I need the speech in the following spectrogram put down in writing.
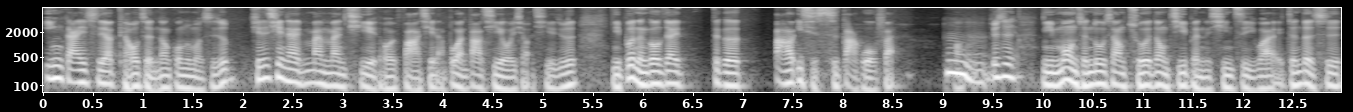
应该是要调整那种工作模式。就其实现在慢慢企业都会发现啊，不管大企业或小企业，就是你不能够在这个大家一起吃大锅饭。嗯，就是你某种程度上，除了这种基本的薪资以外，真的是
